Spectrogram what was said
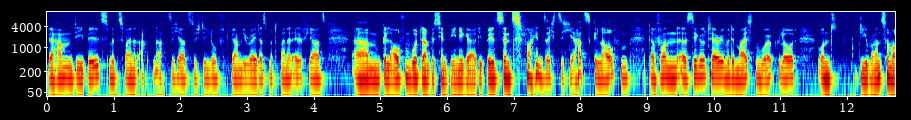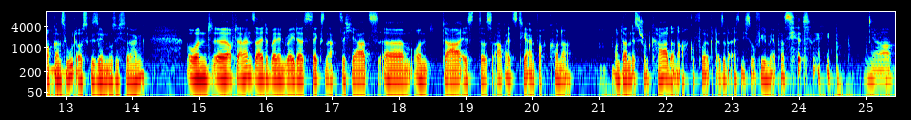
wir haben die Bills mit 288 Yards durch die Luft, wir haben die Raiders mit 311 Yards. Ähm, gelaufen wurde da ein bisschen weniger. Die Bills sind 62 Yards gelaufen, davon äh, Singletary mit dem meisten Workload und die Runs haben auch ganz gut ausgesehen, muss ich sagen. Und äh, auf der anderen Seite bei den Raiders 86 Yards ähm, und da ist das Arbeitstier einfach Connor. Und dann ist schon K danach gefolgt, also da ist nicht so viel mehr passiert. Ja,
